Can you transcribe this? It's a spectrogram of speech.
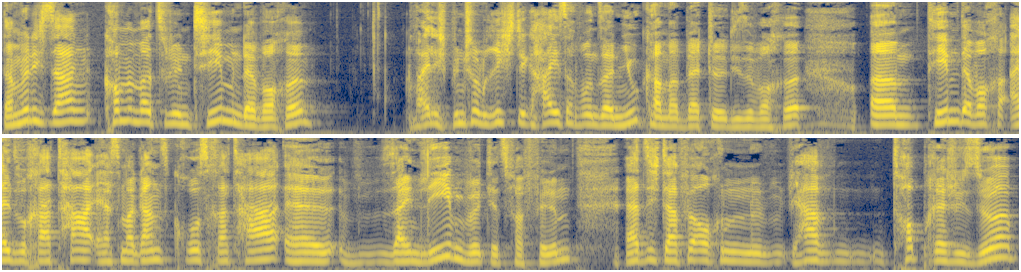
dann würde ich sagen, kommen wir mal zu den Themen der Woche. Weil ich bin schon richtig heiß auf unser Newcomer-Battle diese Woche. Ähm, Themen der Woche, also Ratar, erstmal ganz groß Ratar, äh, sein Leben wird jetzt verfilmt. Er hat sich dafür auch einen, ja, Top-Regisseur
